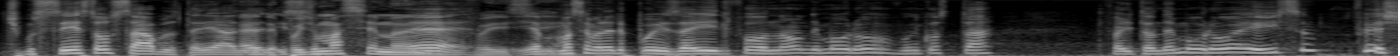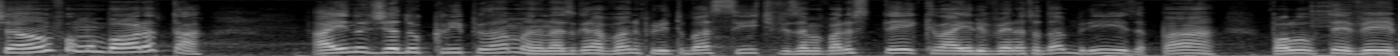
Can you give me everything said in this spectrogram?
tipo, sexta ou sábado, tá ligado? É, depois de uma semana É, foi isso e aí. uma semana depois. Aí ele falou, não, demorou, vou encostar. Eu falei, então demorou, é isso. Fechamos, fomos embora, tá. Aí no dia do clipe lá, mano, nós gravando Pirituba City, fizemos vários takes lá, ele vendo toda a brisa, pá, Paulo TV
